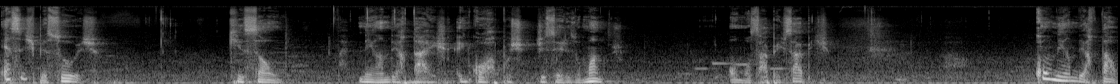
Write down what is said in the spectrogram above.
Essas pessoas que são neandertais em corpos de seres humanos, Homo sapiens sapiens, com Neandertal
